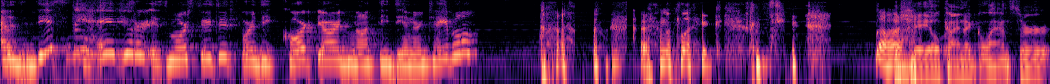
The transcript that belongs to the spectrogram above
uh, this behavior is more suited for the courtyard, not the dinner table. and like the uh, Shay will kind of glance her,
